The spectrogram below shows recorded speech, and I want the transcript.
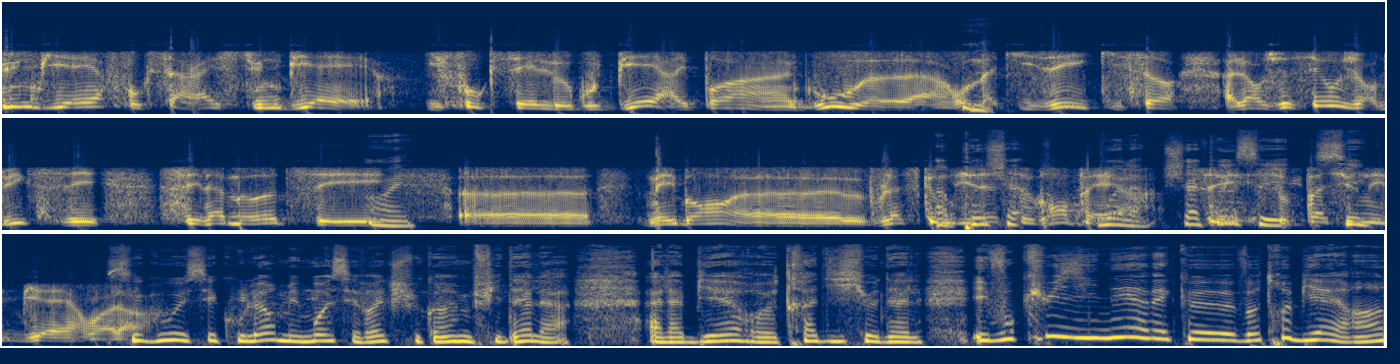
Une bière, faut que ça reste une bière. Il faut que c'est le goût de bière et pas un goût euh, aromatisé qui sort. Alors je sais aujourd'hui que c'est c'est la mode, c'est euh, mais bon, euh, voilà ce que me Après, disait cha- ce grand-père. voilà, chacun c'est passionné de bière, voilà. Ses goûts et ses couleurs, mais moi, c'est vrai que je suis quand même fidèle à, à la bière euh, traditionnelle. Et vous cuisinez avec euh, votre bière, hein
